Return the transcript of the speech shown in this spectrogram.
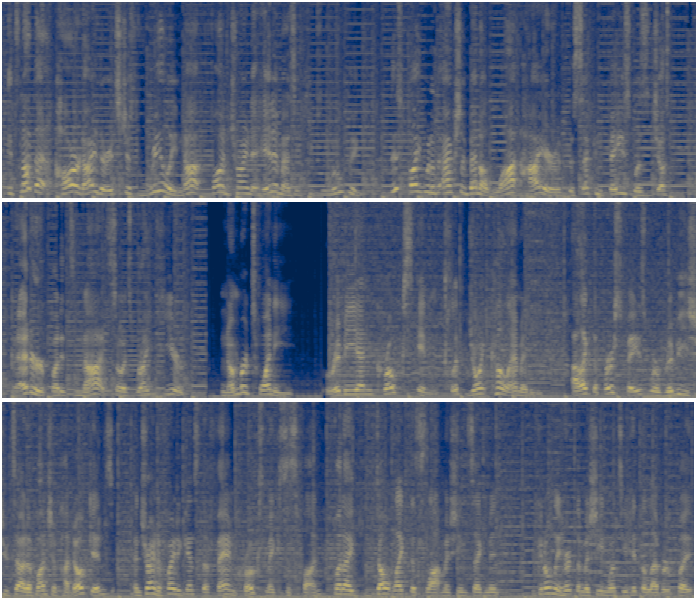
It's not that hard either, it's just really not fun trying to hit him as he keeps moving. This fight would have actually been a lot higher if the second phase was just better, but it's not, so it's right here. Number 20, Ribby and Croaks in Clip Joint Calamity. I like the first phase where Ribby shoots out a bunch of Hadokens, and trying to fight against the fan Croaks makes this fun, but I don't like the slot machine segment. You can only hurt the machine once you hit the lever, but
